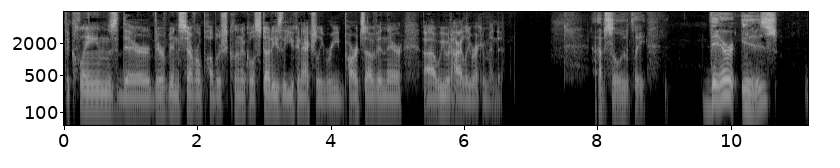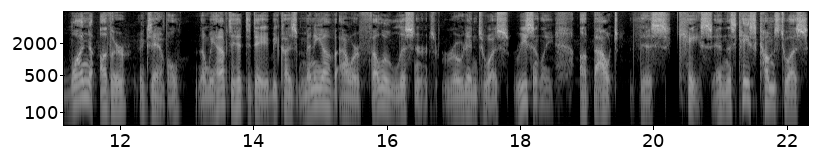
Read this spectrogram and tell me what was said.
the claims. There, there have been several published clinical studies that you can actually read parts of in there. Uh, we would highly recommend it. Absolutely. There is one other example that we have to hit today because many of our fellow listeners wrote into us recently about this case, and this case comes to us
